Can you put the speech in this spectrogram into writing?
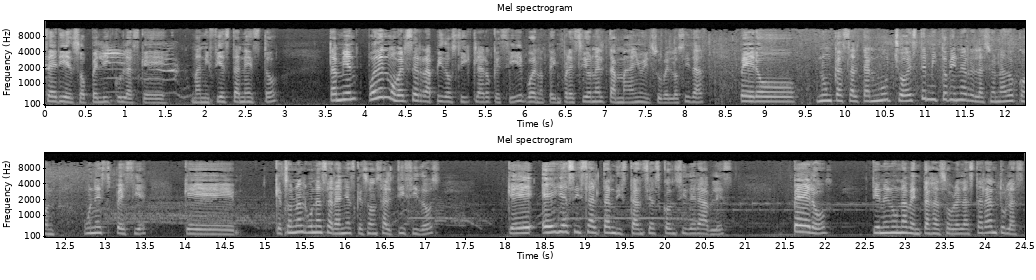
series o películas que manifiestan esto. También pueden moverse rápido, sí, claro que sí. Bueno, te impresiona el tamaño y su velocidad, pero nunca saltan mucho. Este mito viene relacionado con una especie que, que son algunas arañas que son saltícidos, que ellas sí saltan distancias considerables, pero tienen una ventaja sobre las tarántulas.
